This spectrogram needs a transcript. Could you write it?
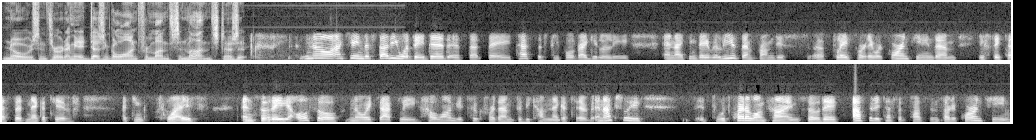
nose and throat. I mean, it doesn't go on for months and months, does it? No, actually, in the study, what they did is that they tested people regularly, and I think they released them from this uh, place where they were quarantining them if they tested negative, I think twice. And so they also know exactly how long it took for them to become negative. And actually, it was quite a long time. So they, after they tested positive and started quarantine,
